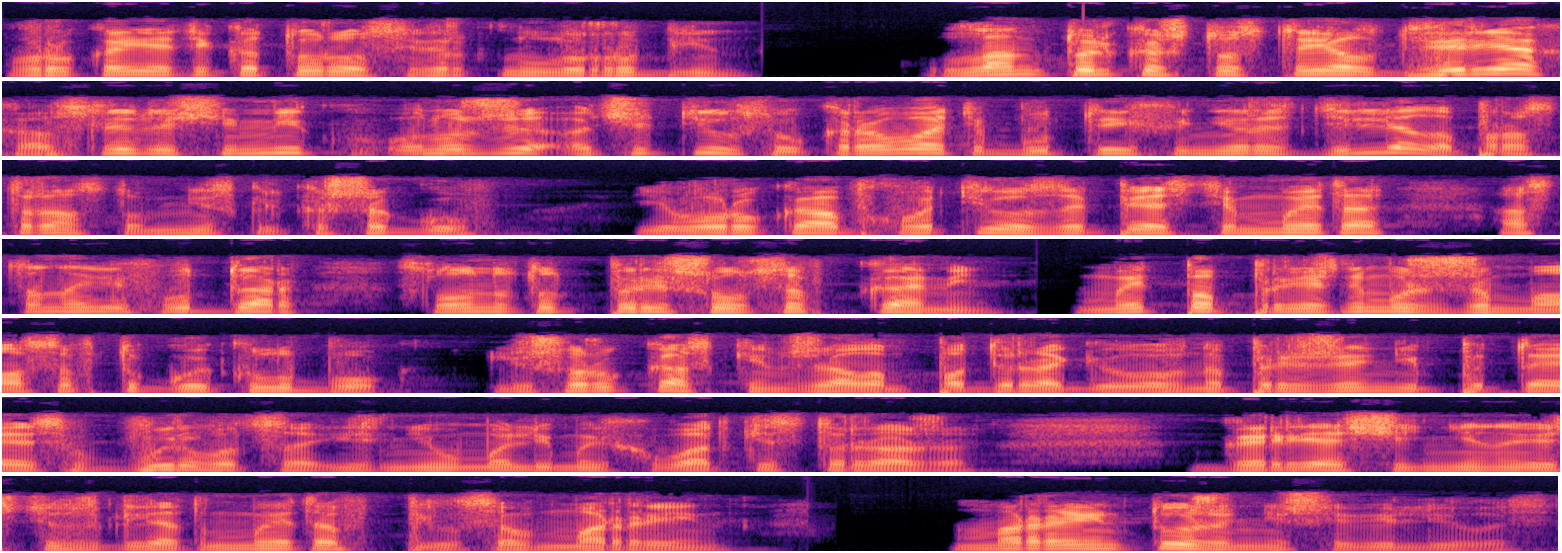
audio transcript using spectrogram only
в рукояти которого сверкнул рубин. Лан только что стоял в дверях, а в следующий миг он уже очутился у кровати, будто их и не разделяло пространством несколько шагов. Его рука обхватила запястье Мэтта, остановив удар, словно тот пришелся в камень. Мэтт по-прежнему сжимался в тугой клубок. Лишь рука с кинжалом подрагивала в напряжении, пытаясь вырваться из неумолимой хватки стража. Горящий ненавистью взгляд Мэтта впился в Морейн. Морейн тоже не шевелилась.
